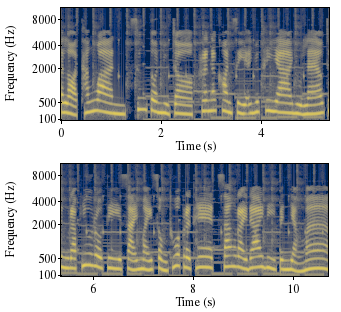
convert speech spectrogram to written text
ตลอดทั้งวัน ซึ่งตนอยู่จอพระนครศรีอยุธยาอยู่แล้วจึงรับยิ้วโรตีสายไหมส่งทั่วประเทศ สร้างรายได้ดีเป็นอย่างมาก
